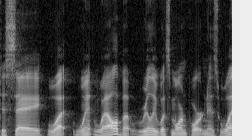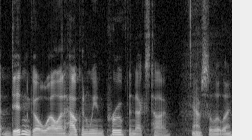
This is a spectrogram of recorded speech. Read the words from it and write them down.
to say what went well, but really what's more important is what didn't go well and how can we improve the next time. Absolutely.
